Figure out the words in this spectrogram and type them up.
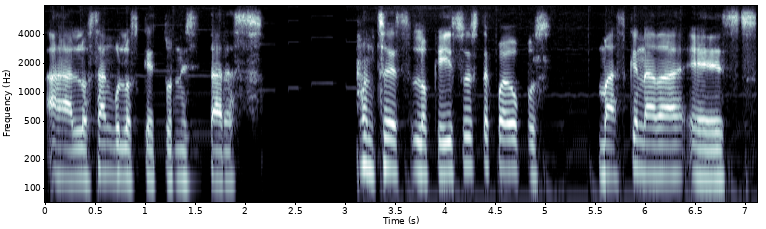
a los ángulos que tú necesitaras. Entonces, lo que hizo este juego, pues, más que nada es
